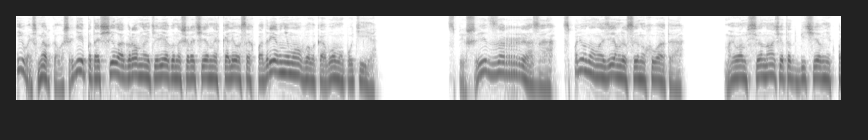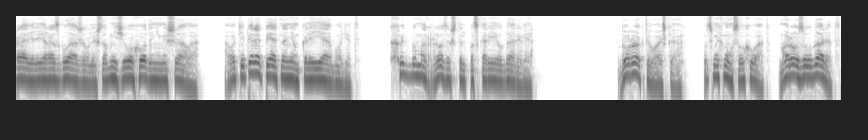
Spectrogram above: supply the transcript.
и восьмерка лошадей потащила огромную телегу на широченных колесах по древнему волоковому пути. «Спешит, зараза!» — сплюнул на землю сын ухвата. «Мы вон всю ночь этот бечевник правили и разглаживали, чтобы ничего хода не мешало. А вот теперь опять на нем колея будет. Хоть бы морозы, что ли, поскорее ударили». «Дурак ты, Васька!» — усмехнулся ухват. «Морозы ударят,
